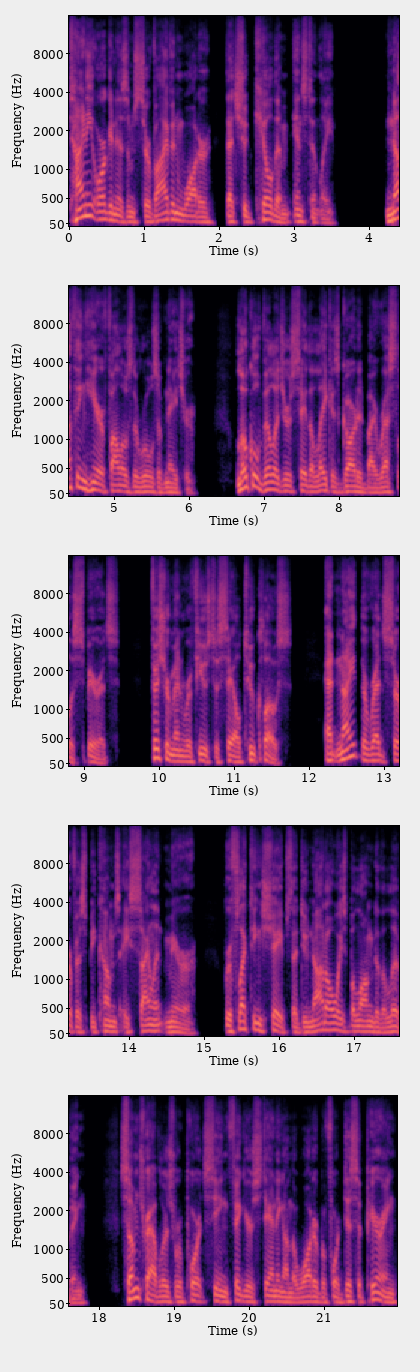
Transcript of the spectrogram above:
Tiny organisms survive in water that should kill them instantly. Nothing here follows the rules of nature. Local villagers say the lake is guarded by restless spirits. Fishermen refuse to sail too close. At night, the red surface becomes a silent mirror, reflecting shapes that do not always belong to the living, some travelers report seeing figures standing on the water before disappearing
